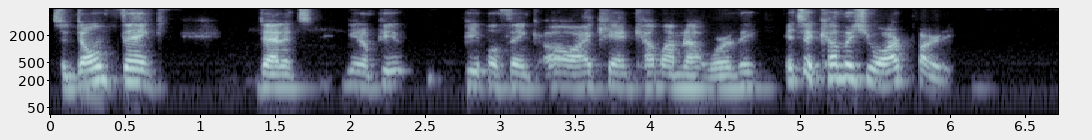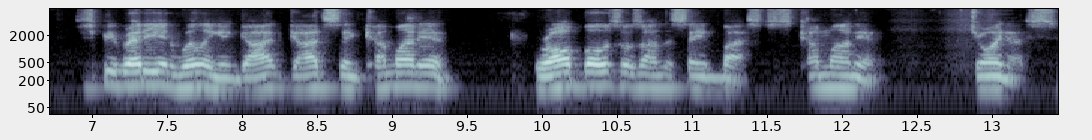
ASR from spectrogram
So don't think that it's, you know, pe- people think, oh, I can't come, I'm not worthy. It's a come as you are party. Just be ready and willing. And God, God's saying, come on in. We're all bozos on the same bus. Just come on in. Join us.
